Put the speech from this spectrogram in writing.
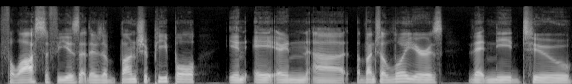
philosophy is that there's a bunch of people in a in uh, a bunch of lawyers that need to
